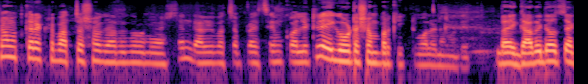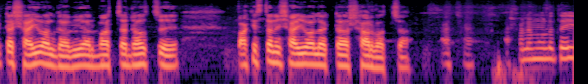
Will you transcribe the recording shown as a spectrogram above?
চমৎকার একটা বাচ্চা সহ গাভি গরু নিয়ে আসছেন। গাভি বাচ্চা প্রায় সেম কোয়ালিটির এই গরুটা সম্পর্কে একটু বলেন আমাদের। ভাই গাভীটা হচ্ছে একটা শাহিওয়াল গাভী আর বাচ্চাটা হচ্ছে পাকিস্তানি শাহিওয়াল একটা সার বাচ্চা। আচ্ছা আসলে মূলত এই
